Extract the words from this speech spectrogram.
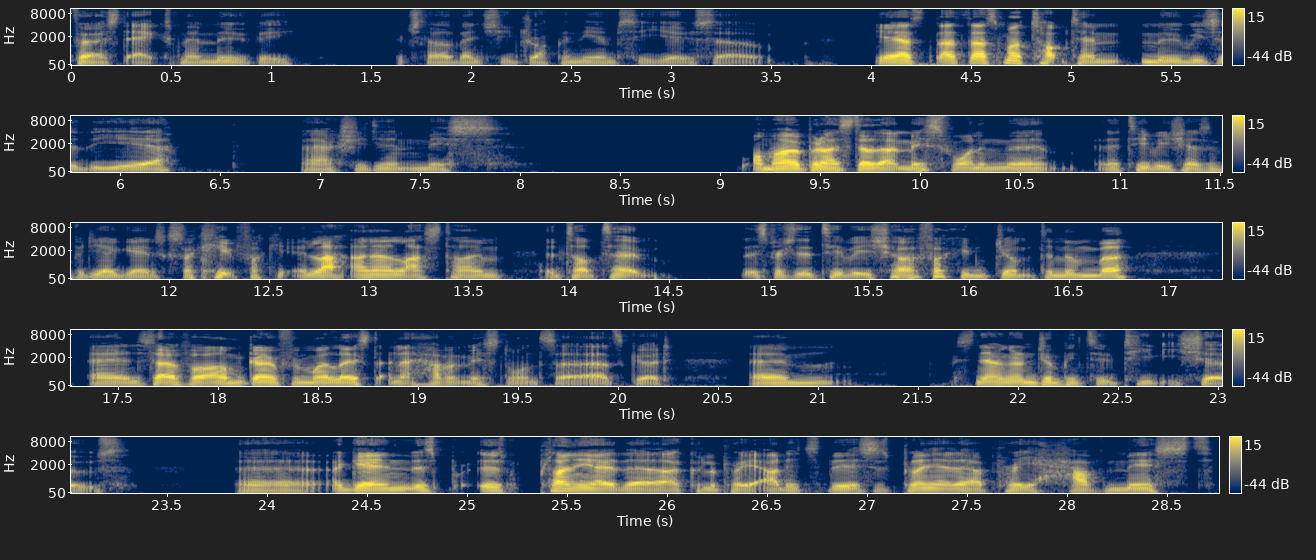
first X Men movie, which they'll eventually drop in the MCU. So yeah, that's, that's that's my top ten movies of the year. I actually didn't miss. I'm hoping I still don't miss one in the, the TV shows and video games because I keep fucking. I know last time the top ten, especially the TV show, I fucking jumped a number, and so far I'm going through my list and I haven't missed one, so that's good. Um, so now I'm going to jump into TV shows. Uh, again, there's there's plenty out there I could have probably added to this. There's plenty out there I probably have missed.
